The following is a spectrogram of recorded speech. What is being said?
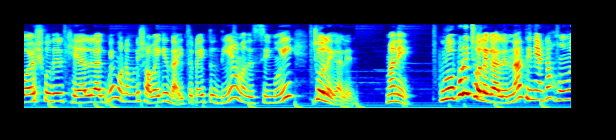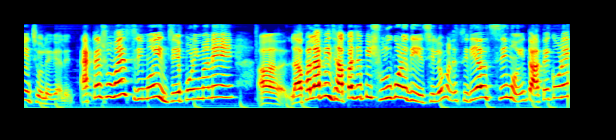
বয়স্কদের খেয়াল রাখবে। মোটামুটি সবাইকে দায়িত্ব টাইত্ব দিয়ে আমাদের শ্রীময়ী চলে গেলেন। মানে পুরোপুরি চলে গেলেন না, তিনি একটা হোমে চলে গেলেন। একটা সময় শ্রীময়ী যে পরিমাণে লাফালাফি, ঝাপাঝাপি শুরু করে দিয়েছিল। মানে সিরিয়াল শ্রীময়ী তাতে করে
